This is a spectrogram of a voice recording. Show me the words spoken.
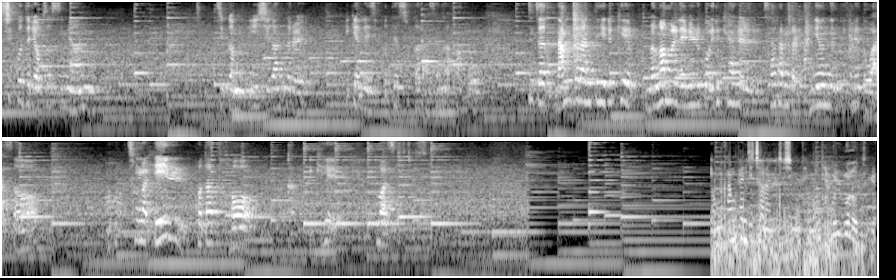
식구들이 없었으면 지금 이 시간들을 이겨내지 못했을 거라 생각하고 진짜 남들한테 이렇게 명함을 내밀고 이렇게 할 사람들 아니었는데 그래도 와서 어, 정말 내일보다 더 이렇게 도와서. 영상 편지처럼 해주시면 됩니다. 물문 어떻게?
